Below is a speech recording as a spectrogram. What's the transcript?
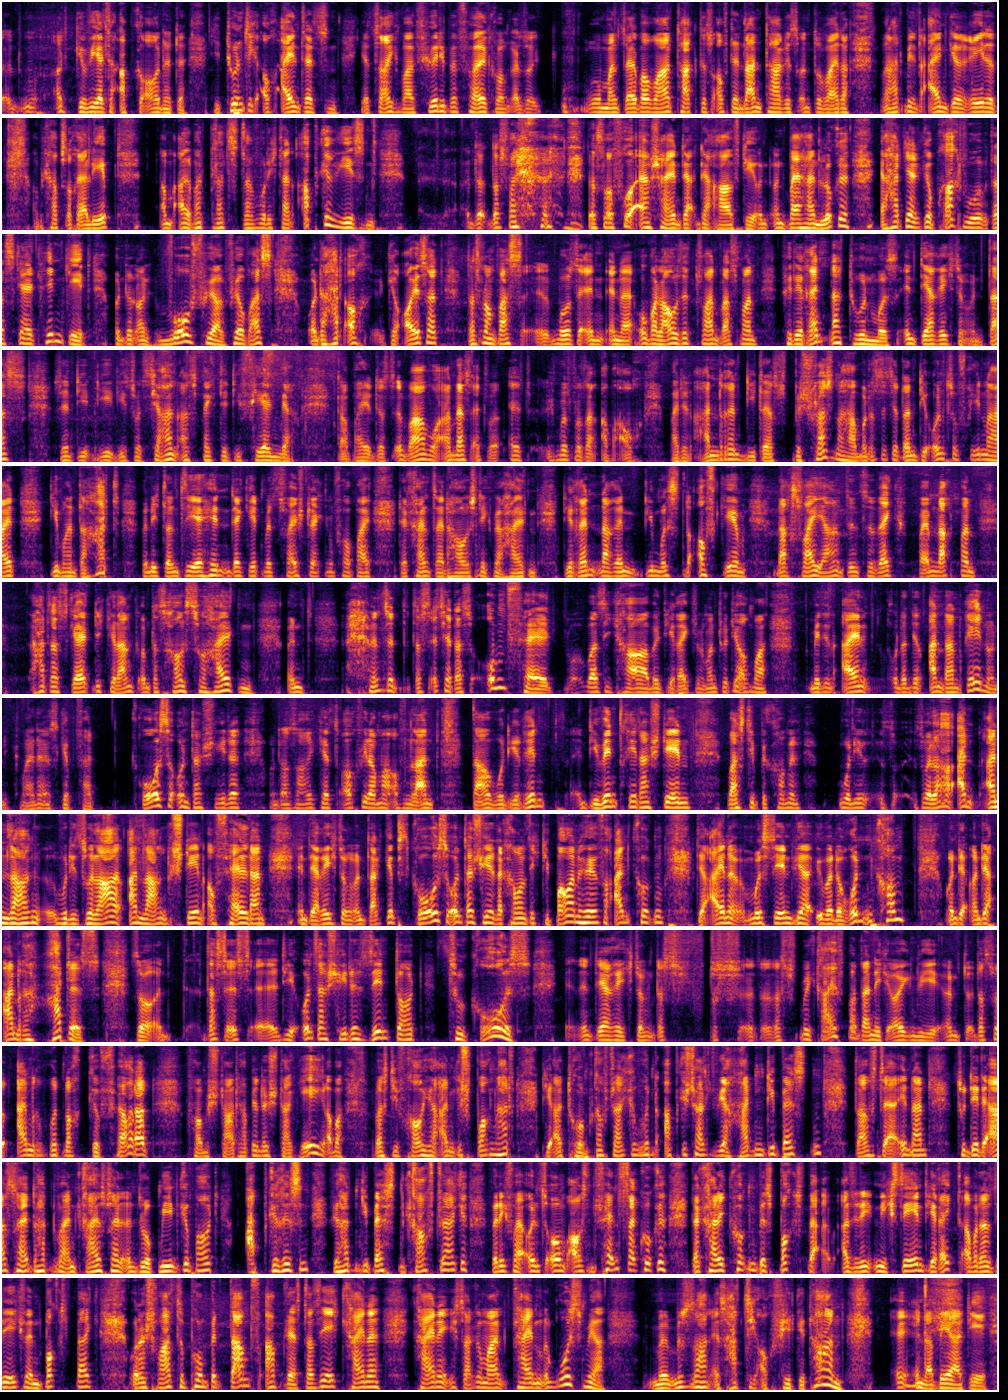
gewählte Abgeordnete, die tun sich auch einsetzen, jetzt sage ich mal, für die Bevölkerung, also wo man selber war, Tag des auf den Landtages und so weiter. Man hat mit den einen geredet, aber ich habe es auch erlebt, am Albertplatz, da wurde ich dann abgewiesen das war, das war Vorerscheinen der, der AfD. Und, und bei Herrn Lucke, er hat ja gebracht, wo das Geld hingeht und, und, und wofür, für was. Und er hat auch geäußert, dass man was, wo sie in, in der Oberlausitz waren, was man für die Rentner tun muss in der Richtung. Und das sind die, die, die sozialen Aspekte, die fehlen mir dabei. Das war woanders etwa, ich muss mal sagen, aber auch bei den anderen, die das beschlossen haben. Und das ist ja dann die Unzufriedenheit, die man da hat. Wenn ich dann sehe, hinten, der geht mit zwei Strecken vorbei, der kann sein Haus Haus nicht mehr halten. Die Rentnerin, die mussten aufgeben. Nach zwei Jahren sind sie weg. Beim Nachbarn hat das Geld nicht gelangt, um das Haus zu halten. Und das ist ja das Umfeld, was ich habe direkt. Und man tut ja auch mal mit den einen oder den anderen reden. Und ich meine, es gibt große Unterschiede. Und da sage ich jetzt auch wieder mal auf dem Land, da wo die, Rind, die Windräder stehen, was die bekommen, wo die Solaranlagen, wo die Solaranlagen stehen auf Feldern in der Richtung. Und da gibt's große Unterschiede. Da kann man sich die Bauernhöfe angucken. Der eine muss sehen, wie er über die Runden kommt und der, und der andere hat es. So, das ist, äh, die Unterschiede sind dort zu groß in der Richtung. Das das, das begreift man da nicht irgendwie. Und das wird, andere wird noch gefördert vom Staat. Habe ja nichts dagegen. Aber was die Frau hier angesprochen hat, die Atomkraftwerke wurden abgeschaltet. Wir hatten die besten. Darfst du erinnern, zu DDR-Zeiten hatten wir einen Kreisteil in Lubmin gebaut abgerissen. Wir hatten die besten Kraftwerke. Wenn ich bei uns oben aus dem Fenster gucke, da kann ich gucken bis Boxberg, also nicht sehen direkt, aber da sehe ich, wenn Boxberg oder Schwarze Pumpe Dampf ablässt, da sehe ich keine, keine, ich sage mal, keinen Ruß mehr. Wir müssen sagen, es hat sich auch viel getan äh, in der BRD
